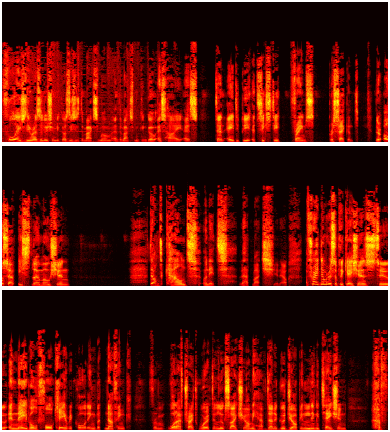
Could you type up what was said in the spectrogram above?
Full HD resolution because this is the maximum, and the maximum can go as high as 1080p at 60 frames per second. There also is slow motion. Don't count on it that much, you know. I've tried numerous applications to enable 4K recording, but nothing from what I've tried worked, and looks like Xiaomi have done a good job in limitation of,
